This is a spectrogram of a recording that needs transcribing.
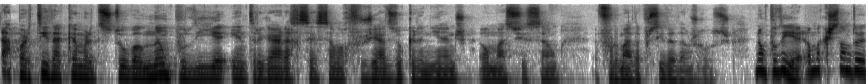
À partida, a Câmara de Setúbal não podia entregar a recepção a refugiados ucranianos a uma associação formada por cidadãos russos. Não podia. É uma questão de,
